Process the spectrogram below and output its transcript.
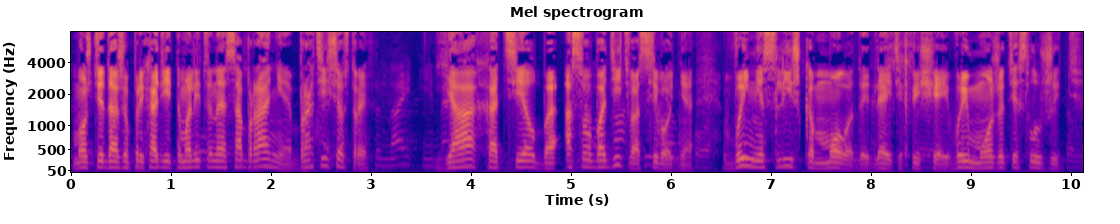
Можете даже приходить на молитвенное собрание. Братья и сестры, я хотел бы освободить вас сегодня. Вы не слишком молоды для этих вещей. Вы можете служить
